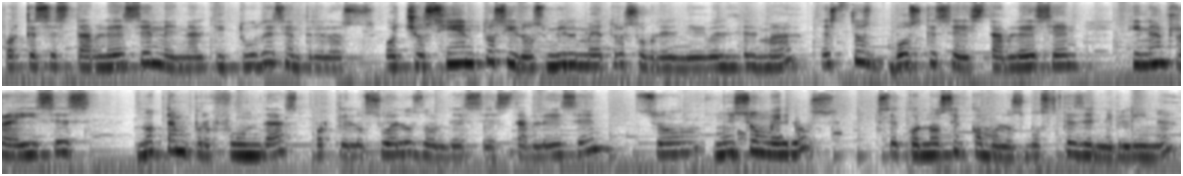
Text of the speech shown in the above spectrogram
porque se establecen en altitudes entre los 800 y 2000 metros sobre el nivel del mar. Estos bosques se establecen, tienen raíces no tan profundas porque los suelos donde se establecen son muy someros, se conocen como los bosques de neblina.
